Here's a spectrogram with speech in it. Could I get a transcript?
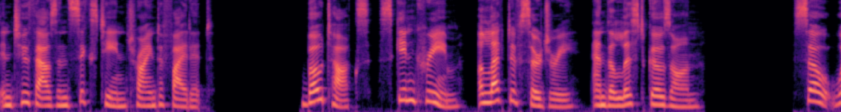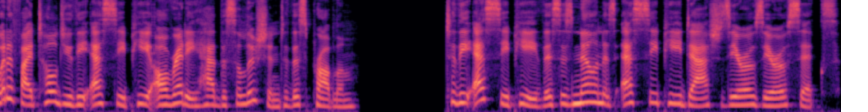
in 2016 trying to fight it. Botox, skin cream, elective surgery, and the list goes on. So, what if I told you the SCP already had the solution to this problem? To the SCP, this is known as SCP 006.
